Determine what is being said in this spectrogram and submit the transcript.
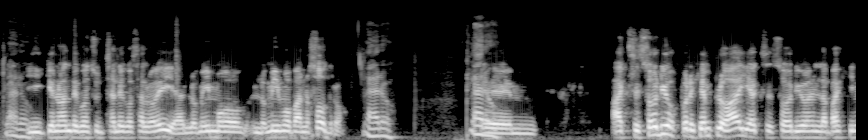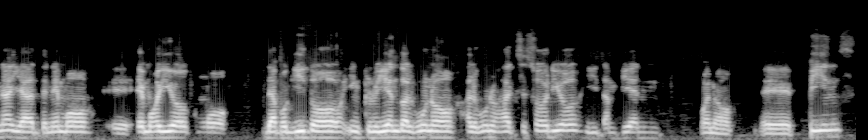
Claro, y que no ande con su chaleco salvavidas. Lo mismo, lo mismo para nosotros. claro, claro. Eh, accesorios, por ejemplo, hay accesorios en la página, ya tenemos, eh, hemos ido como de a poquito incluyendo algunos, algunos accesorios y también, bueno, eh, pins,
